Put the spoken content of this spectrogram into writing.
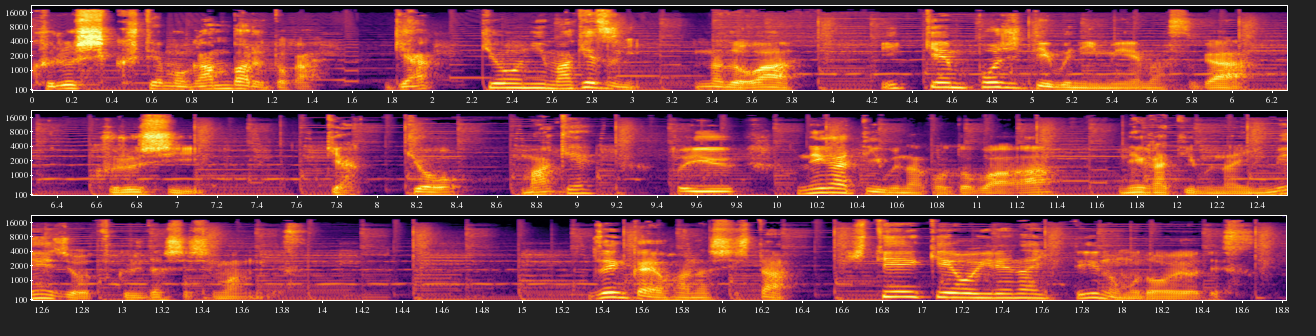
苦しくても頑張るとか、逆境に負けずになどは一見ポジティブに見えますが、苦しい、逆境、負けというネガティブな言葉がネガティブなイメージを作り出してしまうんです。前回お話しした否定形を入れないっていうのも同様です。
